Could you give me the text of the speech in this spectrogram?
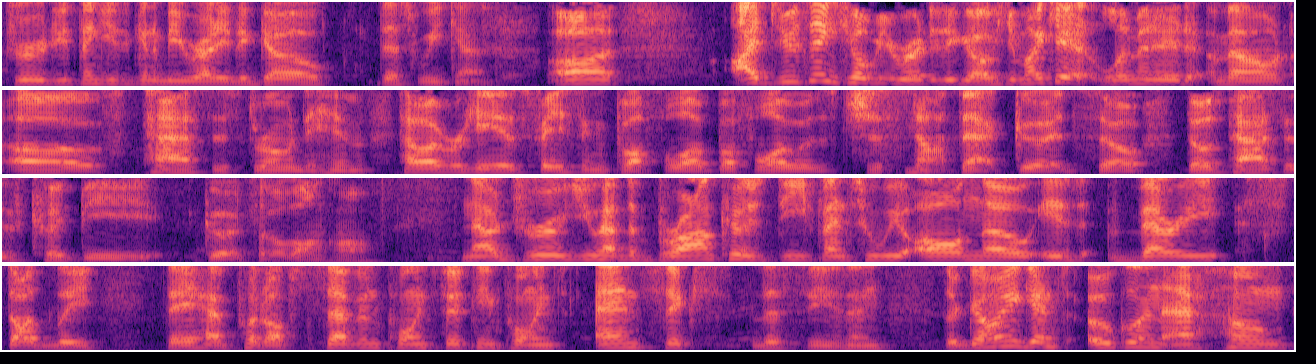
Drew, do you think he's going to be ready to go this weekend? Uh, I do think he'll be ready to go. He might get limited amount of passes thrown to him. However, he is facing Buffalo. Buffalo is just not that good, so those passes could be good for the long haul. Now, Drew, you have the Broncos defense, who we all know is very studly. They have put up 7 points, 15 points, and 6 this season. They're going against Oakland at home.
